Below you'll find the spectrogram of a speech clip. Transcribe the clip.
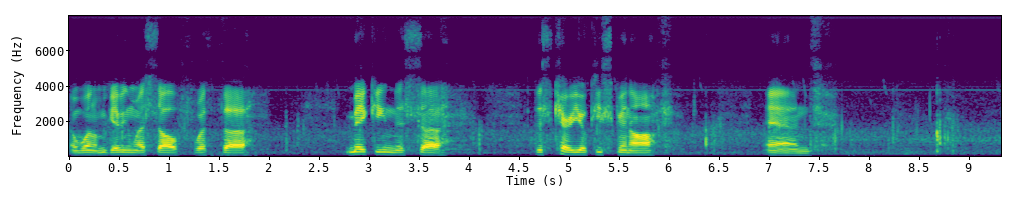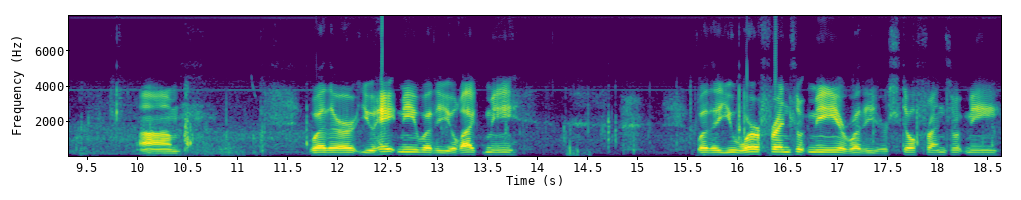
and what I'm giving myself with uh, making this uh, this karaoke spin-off and um, whether you hate me, whether you like me, whether you were friends with me or whether you're still friends with me,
